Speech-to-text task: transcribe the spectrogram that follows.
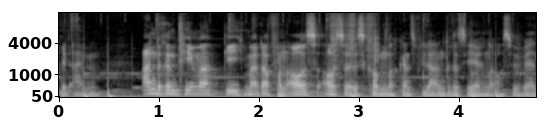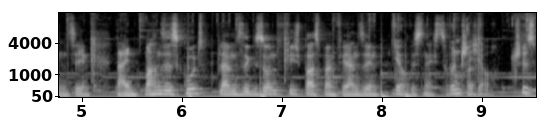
mit einem anderen Thema, gehe ich mal davon aus, außer es kommen noch ganz viele andere Serien aus. Wir werden sehen. Nein, machen Sie es gut, bleiben Sie gesund, viel Spaß beim Fernsehen. Jo, Bis nächste Woche. Wünsche ich auch. Tschüss.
